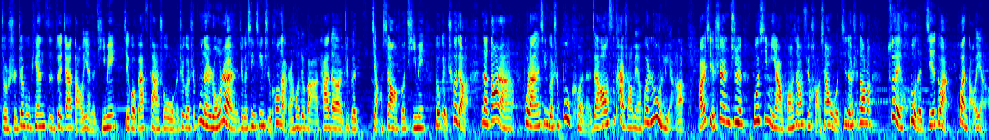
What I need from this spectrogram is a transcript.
就是这部片子最佳导演的提名，结果 BAFTA 说我们这个是不能容忍这个性侵指控的，然后就把他的这个奖项和提名都给撤掉了。那当然，布莱恩辛格是不可能在奥斯卡上面会露脸了，而且甚至《波西米亚狂想曲》好像我记得是到了最后的阶段换导演了。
